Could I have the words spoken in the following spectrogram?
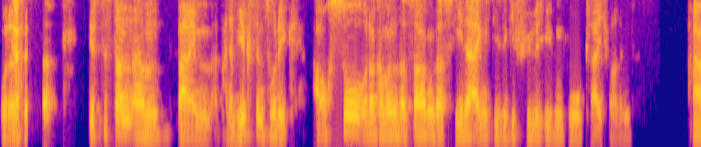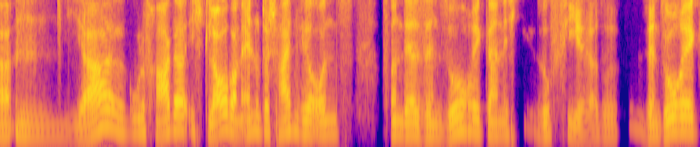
oder ein ja. dritter. Ist es dann ähm, beim, bei der Wirksensorik auch so oder kann man da sagen, dass jeder eigentlich diese Gefühle irgendwo gleich wahrnimmt? Äh, ja, gute Frage. Ich glaube, am Ende unterscheiden wir uns von der Sensorik da nicht so viel. Also Sensorik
